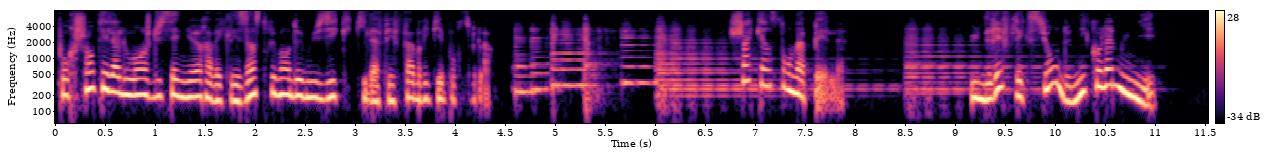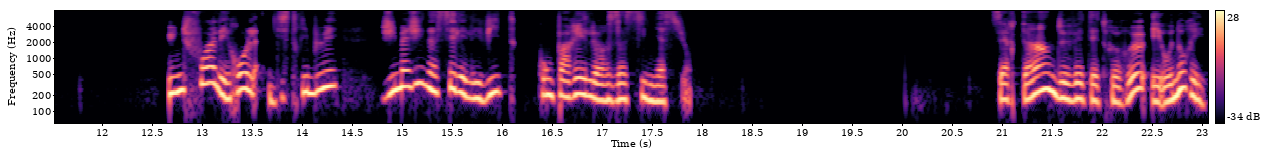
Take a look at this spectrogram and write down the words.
pour chanter la louange du Seigneur avec les instruments de musique qu'il a fait fabriquer pour cela. Chacun son appel. Une réflexion de Nicolas Munier. Une fois les rôles distribués, j'imagine assez les Lévites comparer leurs assignations. Certains devaient être heureux et honorés,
